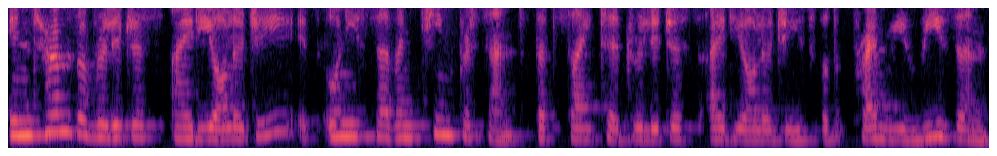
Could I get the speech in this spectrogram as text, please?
In terms of religious ideology, it's only 17% that cited religious ideologies for the primary reason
